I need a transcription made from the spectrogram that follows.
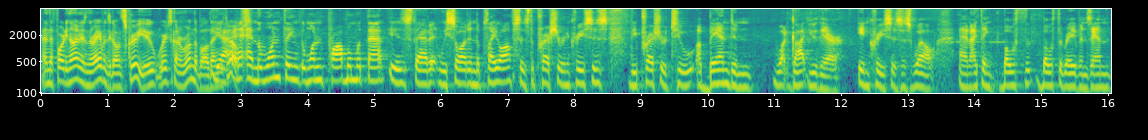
And the 49ers and the Ravens are going, screw you, we're just going to run the ball down yeah, your throats. and the one thing, the one problem with that is that it, we saw it in the playoffs as the pressure increases, the pressure to abandon what got you there increases as well. And I think both both the Ravens and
